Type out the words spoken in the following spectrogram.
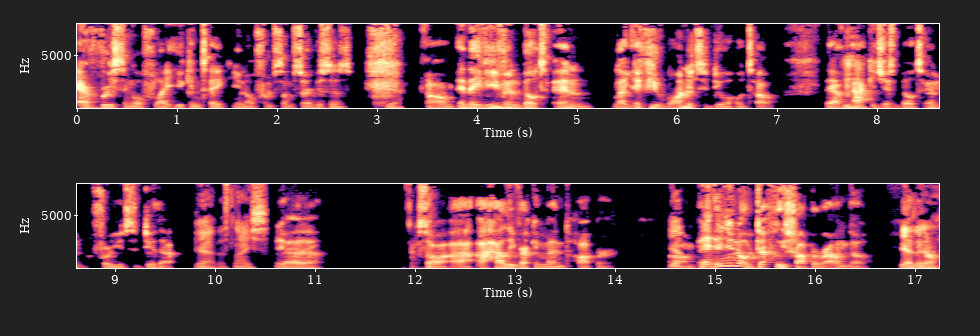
every single flight you can take, you know, from some services. Yeah. Um, and they've even built in, like, if you wanted to do a hotel, they have mm-hmm. packages built in for you to do that. Yeah, that's nice. Yeah. yeah. So I, I highly recommend Hopper. Yep. Um, and, and, you know, definitely shop around though. Yeah, you know,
